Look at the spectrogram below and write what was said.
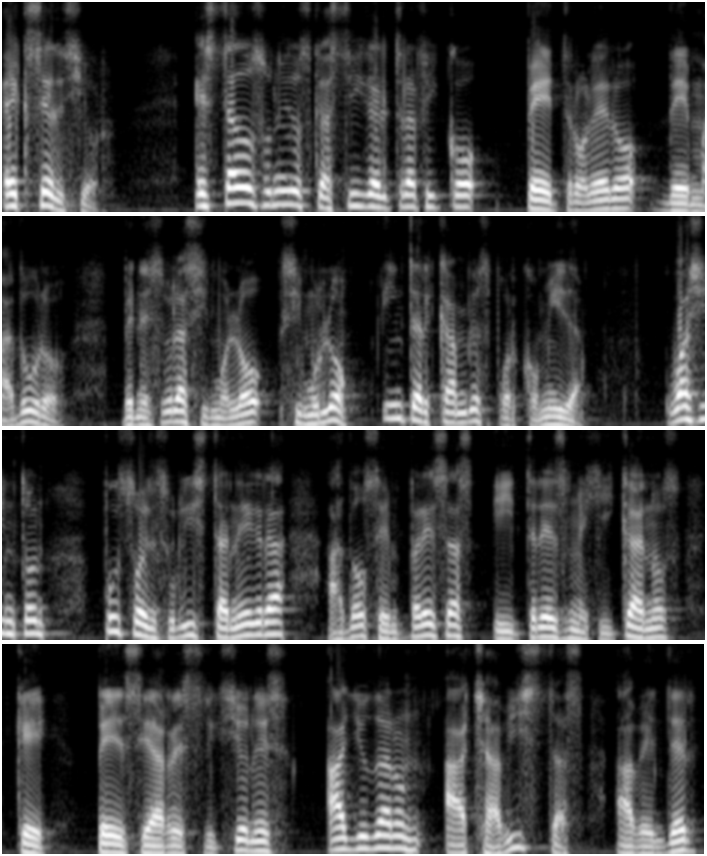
Excelsior. Estados Unidos castiga el tráfico petrolero de Maduro. Venezuela simuló, intercambios por comida. Washington puso en su lista negra a dos empresas y tres mexicanos que, pese a restricciones, ayudaron a chavistas a vender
